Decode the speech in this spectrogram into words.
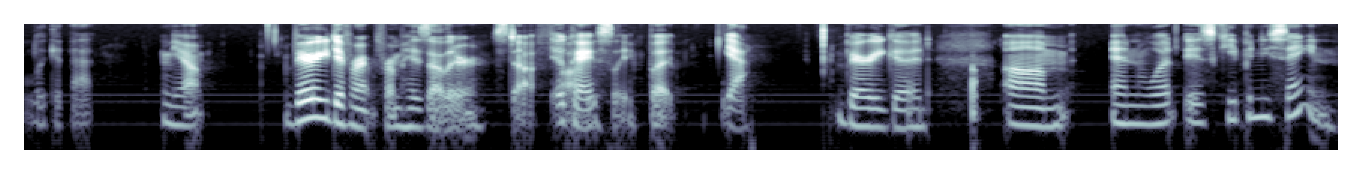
look at that. Yeah. Very different from his other stuff, Okay. obviously, but Yeah. Very good. Um, and what is keeping you sane?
